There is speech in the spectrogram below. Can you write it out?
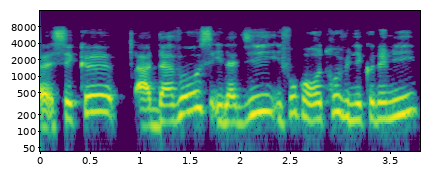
euh, c'est que à Davos, il a dit il faut qu'on retrouve une économie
